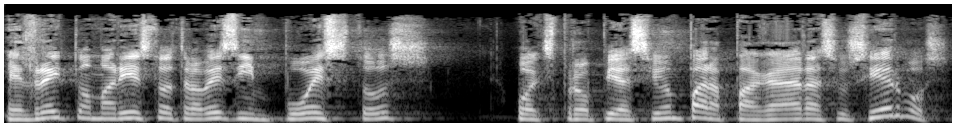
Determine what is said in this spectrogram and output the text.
el rey tomaría esto a través de impuestos o expropiación para pagar a sus siervos.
